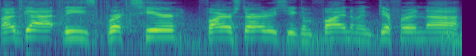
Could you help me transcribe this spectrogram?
I've got these bricks here, fire starters. You can find them in different uh,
